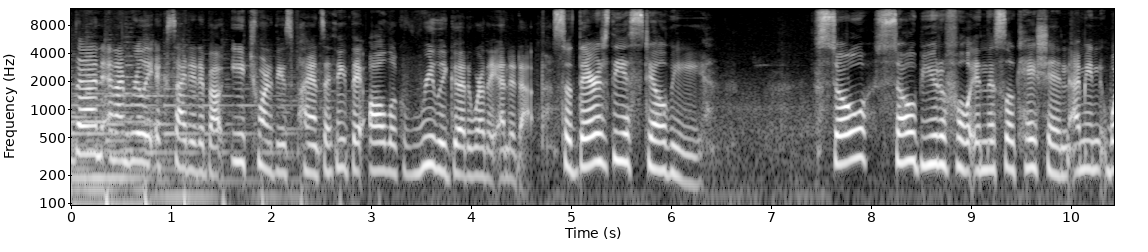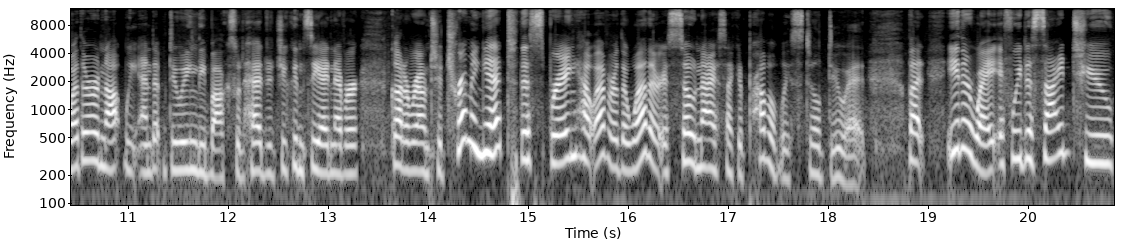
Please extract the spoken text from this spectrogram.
All done and I'm really excited about each one of these plants. I think they all look really good where they ended up. So there's the astilbe. So, so beautiful in this location. I mean, whether or not we end up doing the boxwood hedge, which you can see I never got around to trimming it this spring. However, the weather is so nice, I could probably still do it. But either way, if we decide to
